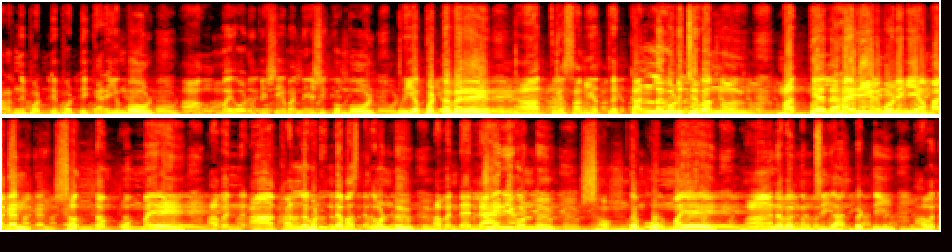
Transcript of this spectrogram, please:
പറഞ്ഞ് പൊട്ടി പൊട്ടി കരയുമ്പോൾ ആ ഉമ്മയോട് വിഷയം അന്വേഷിക്കുമ്പോൾ പ്രിയപ്പെട്ടവരെ രാത്രി സമയത്ത് കള്ളു കുടിച്ചു വന്ന് മദ്യലഹരിയിൽ മുഴുകിയ മകൻ സ്വന്തം ഉമ്മയെ അവൻ ആ കള്ളുകുടിന്റെ മസ്ത് കൊണ്ട് അവന്റെ ലഹരി കൊണ്ട് സ്വന്തം ഉമ്മയെ മാനഭംഗം ചെയ്യാൻ വേണ്ടി അവൻ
